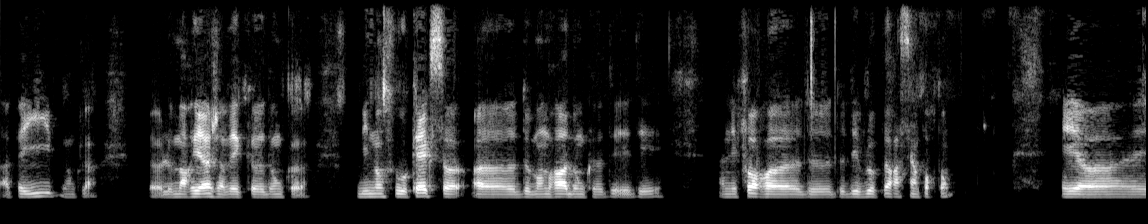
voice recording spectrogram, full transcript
API. Donc là, le mariage avec donc, Binance ou OKEx euh, demandera donc des, un effort euh, de, développeur assez important. Et, euh,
